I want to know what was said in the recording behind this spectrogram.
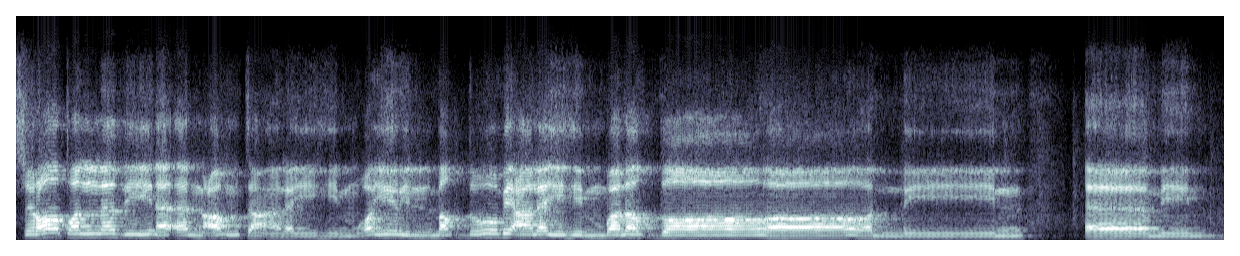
صراط الذين أنعمت عليهم غير المغضوب عليهم ولا الضالين. آمين.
